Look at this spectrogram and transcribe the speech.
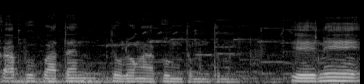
Kabupaten Tulungagung teman-teman. Ini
